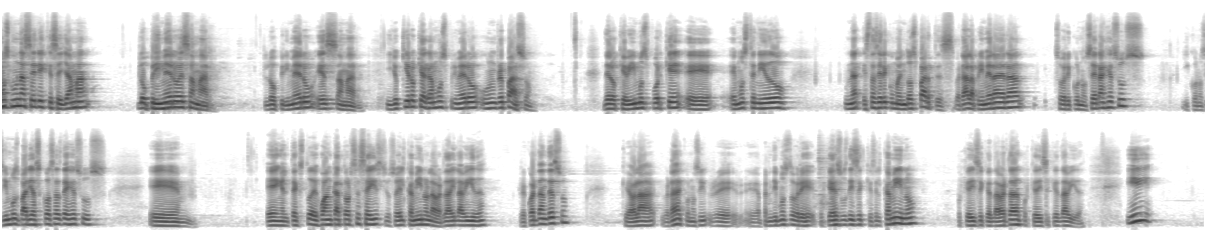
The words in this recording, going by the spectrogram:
Estamos con una serie que se llama Lo primero es amar. Lo primero es amar. Y yo quiero que hagamos primero un repaso de lo que vimos porque eh, hemos tenido esta serie como en dos partes, ¿verdad? La primera era sobre conocer a Jesús y conocimos varias cosas de Jesús. Eh, en el texto de Juan 14, 6, yo soy el camino, la verdad y la vida. ¿Recuerdan de eso? Que habla, ¿verdad? Conocí, aprendimos sobre por qué Jesús dice que es el camino, por qué dice que es la verdad, por qué dice que es la vida. Y,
